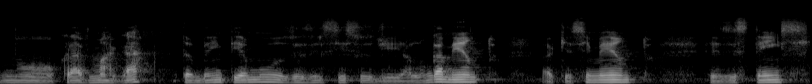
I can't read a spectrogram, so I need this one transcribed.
no Krav Maga, também temos exercícios de alongamento, aquecimento, resistência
